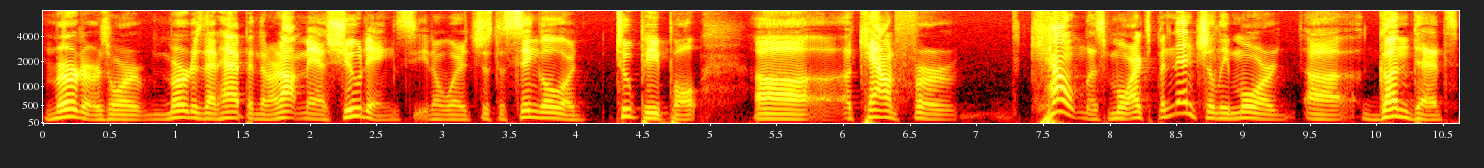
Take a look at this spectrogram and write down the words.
murders or murders that happen that are not mass shootings, you know, where it's just a single or two people uh, account for countless more, exponentially more uh, gun deaths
